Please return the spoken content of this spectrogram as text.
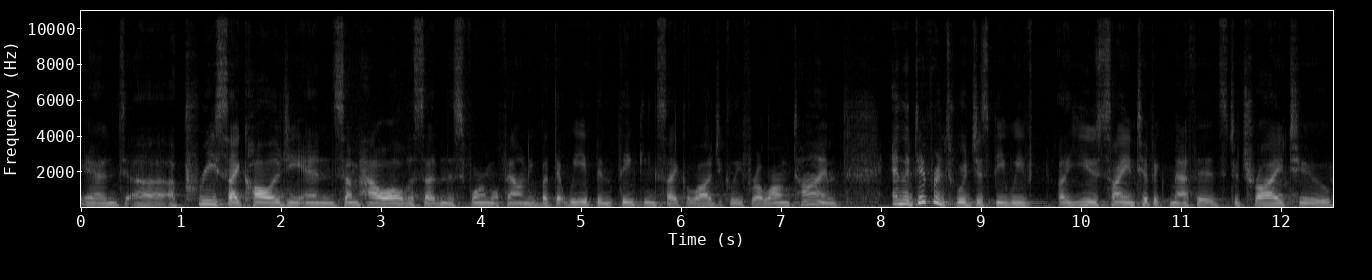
and uh, a pre-psychology and somehow all of a sudden this formal founding, but that we've been thinking psychologically for a long time. And the difference would just be we've uh, used scientific methods to try to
